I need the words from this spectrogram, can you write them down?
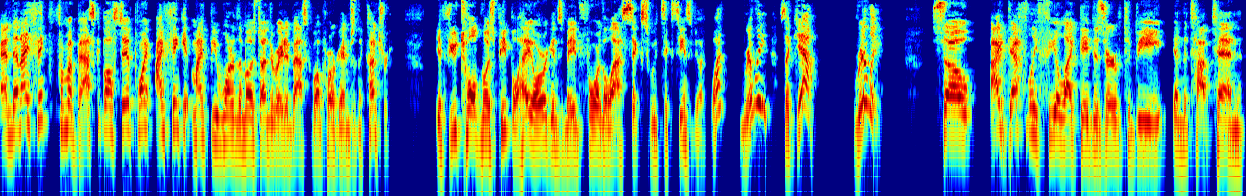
And then I think from a basketball standpoint, I think it might be one of the most underrated basketball programs in the country. If you told most people, hey, Oregon's made four of the last six Sweet 16s, they'd be like, what? Really? It's like, yeah, really. So I definitely feel like they deserve to be in the top 10.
